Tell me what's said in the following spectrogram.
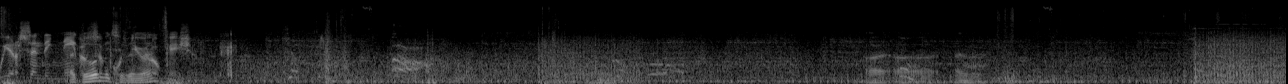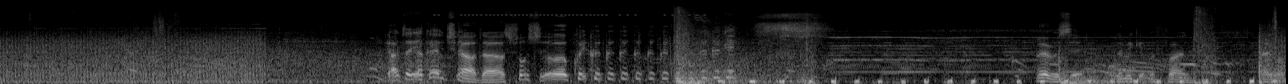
We are sending naval support to your location. Alright, alright, hang on. Ja, to jaka ciada? Sos, oh, quick, quick, quick, quick, quick, quick, quick, quick, quick, quick, quick. Where is it? Let me get my phone. Hang on.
